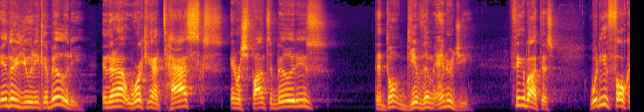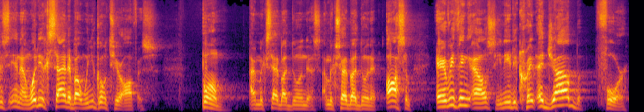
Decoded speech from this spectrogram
in their unique ability. And they're not working on tasks and responsibilities that don't give them energy. Think about this. What do you focus in on? What are you excited about when you go to your office? Boom. I'm excited about doing this. I'm excited about doing it. Awesome. Everything else you need to create a job for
